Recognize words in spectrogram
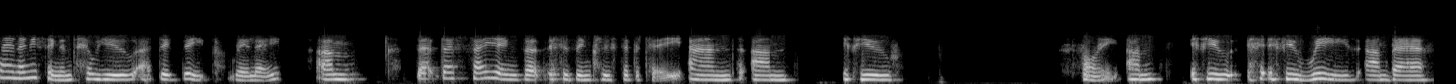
saying anything until you uh, dig deep, really. Um, they're, they're saying that this is inclusivity, and um, if you, sorry, um, if you if you read um, their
